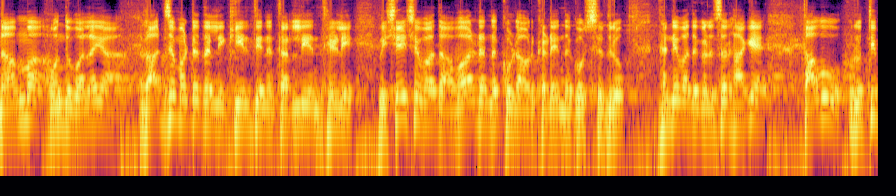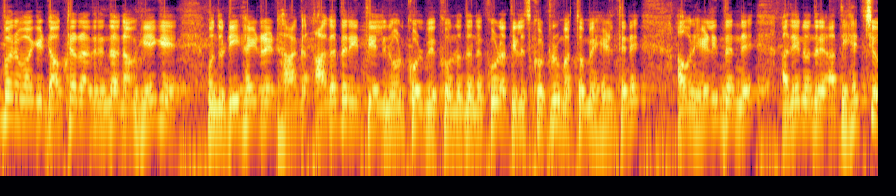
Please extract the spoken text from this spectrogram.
ನಮ್ಮ ಒಂದು ವಲಯ ರಾಜ್ಯ ಮಟ್ಟದಲ್ಲಿ ಕೀರ್ತಿಯನ್ನು ತರಲಿ ಅಂತ ಹೇಳಿ ವಿಶೇಷವಾದ ಅವಾರ್ಡನ್ನು ಕೂಡ ಅವ್ರ ಕಡೆಯಿಂದ ಘೋಷಿಸಿದರು. ಧನ್ಯವಾದಗಳು ಸರ್. ಹಾಗೆ ತಾವು ವೃತ್ತಿಪರವಾಗಿ ಡಾಕ್ಟರ್ ಆದ್ದರಿಂದ ನಾವು ಹೇಗೆ ಒಂದು ಡಿಹೈಡ್ರೇಟ್ ಆಗ, ಆಗದ ರೀತಿಯಲ್ಲಿ ನೋಡ್ಕೊಳ್ಬೇಕು ಅನ್ನೋದನ್ನು ಕೂಡ ತಿಳಿಸ್ಕೊಟ್ರು. ಮತ್ತೊಮ್ಮೆ ಹೇಳ್ತೇನೆ. ಅವ್ರು ಹೇಳಿದ್ದನ್ನೇ ಅದೇನು ಅಂದರೆ ಅತಿ ಹೆಚ್ಚು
